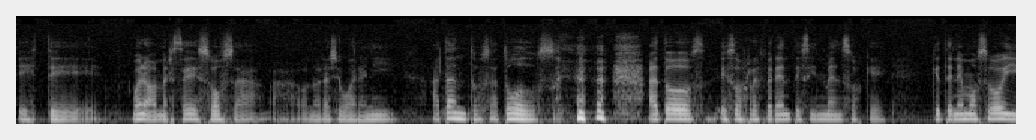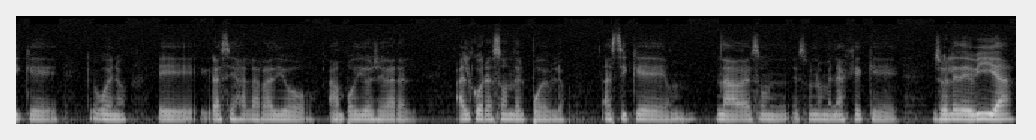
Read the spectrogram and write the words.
este, bueno, a Mercedes Sosa, a Honoracio Guaraní, a tantos, a todos, a todos esos referentes inmensos que, que tenemos hoy y que, que bueno, eh, gracias a la radio han podido llegar al, al, corazón del pueblo. Así que nada, es un, es un homenaje que yo le debía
